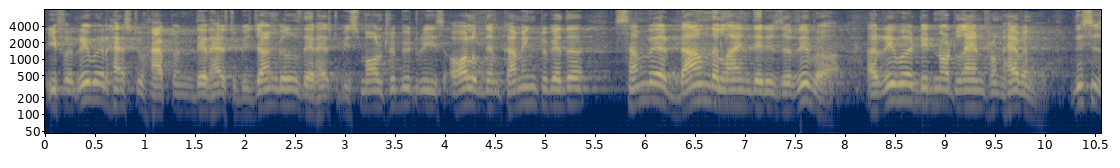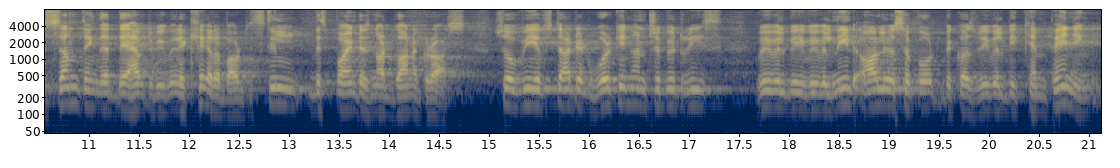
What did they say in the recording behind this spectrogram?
if a river has to happen, there has to be jungles, there has to be small tributaries, all of them coming together. Somewhere down the line there is a river. A river did not land from heaven. This is something that they have to be very clear about. Still, this point has not gone across. So we have started working on tributaries. We will be… we will need all your support because we will be campaigning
